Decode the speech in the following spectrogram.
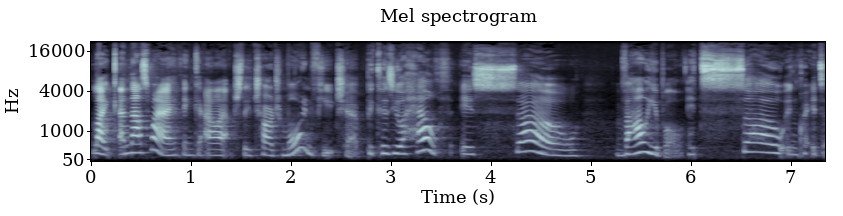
Like, and that's why I think I'll actually charge more in future because your health is so valuable. It's so incredible. It's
